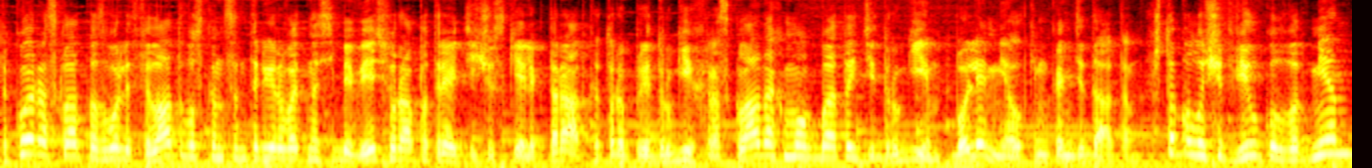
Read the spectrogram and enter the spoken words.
Такой расклад позволит Филатову сконцентрировать на себе весь ура-патриотический электорат, который при других раскладах мог бы отойти другим, более мелким кандидатам. Что получит Вилкул в обмен взамен,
